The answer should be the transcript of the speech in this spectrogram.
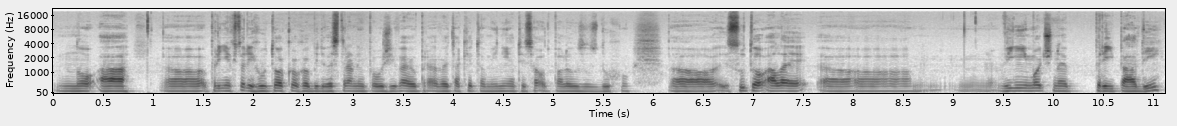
No a pri niektorých útokoch obidve strany používajú práve takéto miny a tie sa odpalujú zo vzduchu. Sú to ale výnimočné prípady,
